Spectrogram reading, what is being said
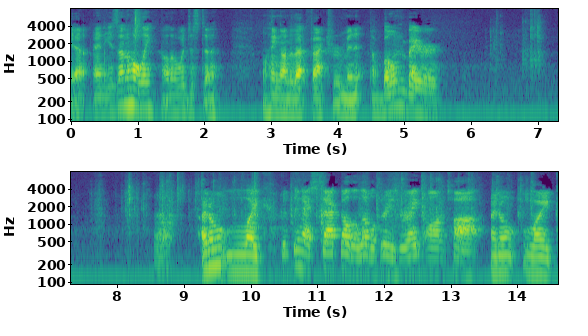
Yeah, and he's unholy, although we'll just, uh, we'll hang on to that fact for a minute. A Bone Bearer. Well, I don't like. Good thing I stacked all the level threes right on top. I don't like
